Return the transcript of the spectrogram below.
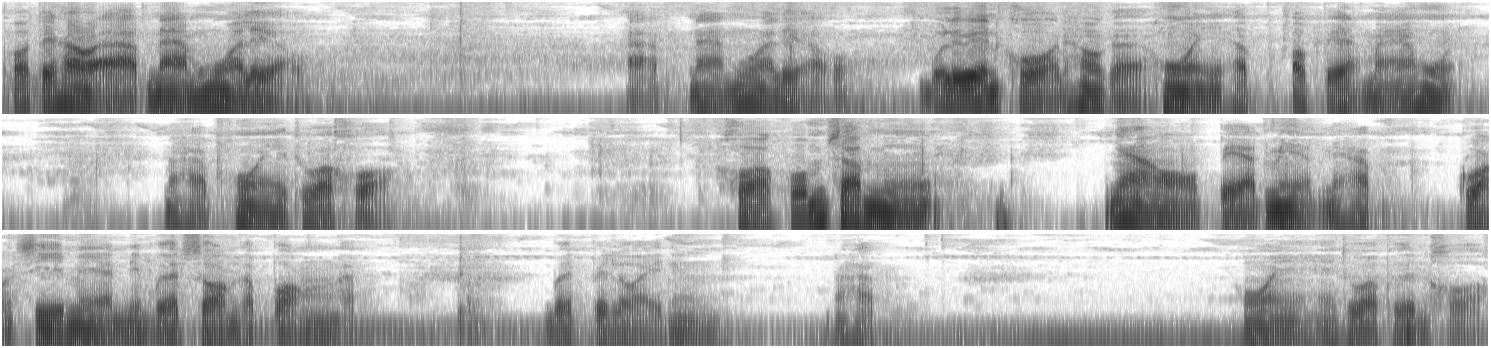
พอแต่เข้าอาบน้ำงัวแล้วอาบน้ำงัวแล้วบริเวณคอเท่ากับห้อยครับ เอาแป้งมาห้อยนะครับห้อยทั่วคอ ขอกผมซ้ำนี่ยาแปดเมตรนะครับ กว้างสี่เมตร นี่เบิร์ดซองกระป๋องครับ เบิร์ดไปลอยหนึ่งนะครับห้อยให้ทั่วพื้นขอก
